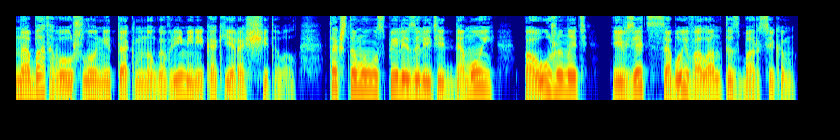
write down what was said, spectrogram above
На Батова ушло не так много времени, как я рассчитывал, так что мы успели залететь домой, поужинать и взять с собой Валанты с Барсиком.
